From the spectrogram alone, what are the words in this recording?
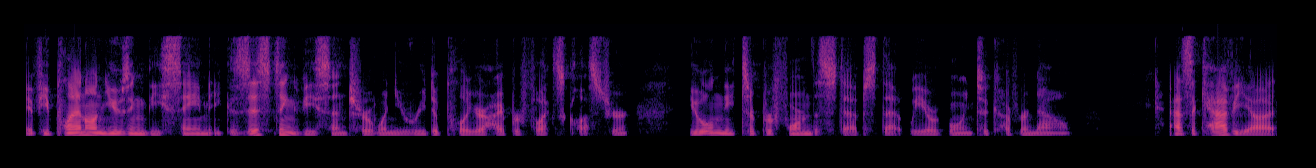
If you plan on using the same existing vCenter when you redeploy your HyperFlex cluster, you will need to perform the steps that we are going to cover now. As a caveat,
